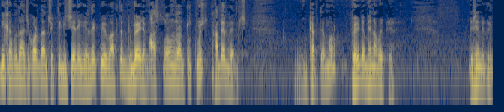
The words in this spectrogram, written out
Bir kapı daha açık oradan çıktık içeri girdik. Bir baktım ki böyle bastonundan tutmuş haber vermiş. Kaptan Mor böyle bana bakıyor. Şimdi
